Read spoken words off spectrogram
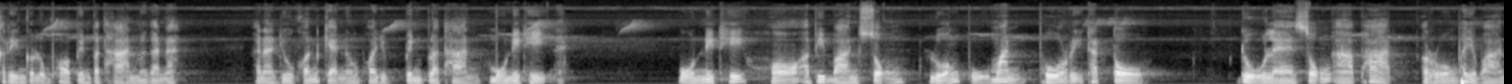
ครินก็หลวงพ่อเป็นประธานเหมือนกันนะขณะอยู่ขอนแก่นหลวงพ่ออยู่เป็นประธานมูลนิธินะมูลนิธิหออภิบาลสงฆ์หลวงปู่มั่น โพริทัตโต ดูแลสงฆ์อาพาธโรงพยาบาล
